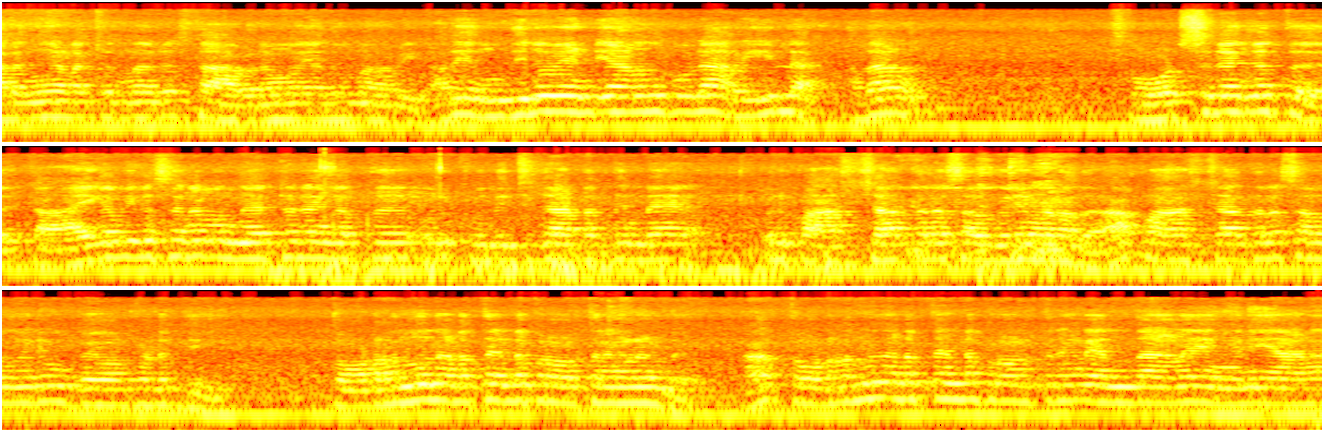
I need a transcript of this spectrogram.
അലഞ്ഞു കിടക്കുന്ന ഒരു സ്ഥാപനമായി അത് മാറി. അത് എന്തിനു വേണ്ടിയാണെന്ന് പോലും അറിയില്ല. അതാണ് സ്പോർട്സ് രംഗത്ത് കായിക വികസന മുന്നേറ്റ രംഗത്ത് ഒരു കുതിച്ചുചാട്ടത്തിന്റെ ഒരു പാശ്ചാത്തല സൗകര്യമാണത്. ആ പാശ്ചാത്തല സൗകര്യം ഉപയോഗപ്പെടുത്തി തുടർന്ന് നടത്തേണ്ട പ്രവർത്തനങ്ങളുണ്ട്. ആ തുടർന്ന് നടത്തേണ്ട പ്രവർത്തനങ്ങൾ എന്താണ് എങ്ങനെയാണ്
